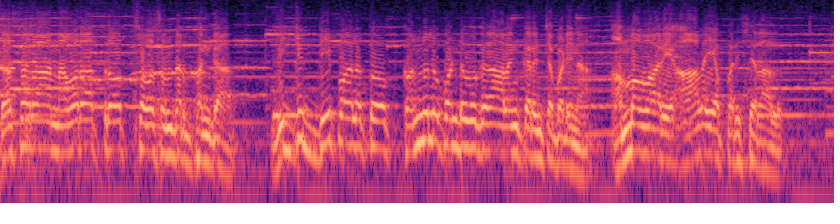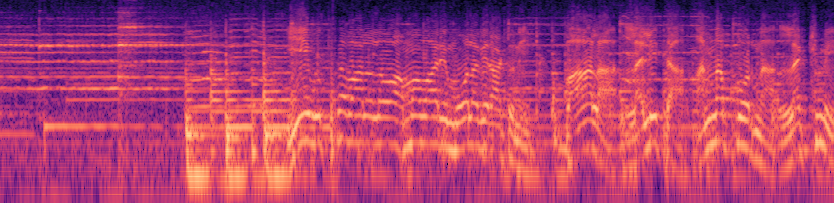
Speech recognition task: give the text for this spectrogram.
దసరా నవరాత్రోత్సవ సందర్భంగా విద్యుత్ దీపాలతో కన్నుల పండుగగా అలంకరించబడిన అమ్మవారి ఆలయ పరిసరాలు. ఈ ఉత్సవాలలో అమ్మవారి మూల విరాటుని బాల లలిత అన్నపూర్ణ లక్ష్మి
